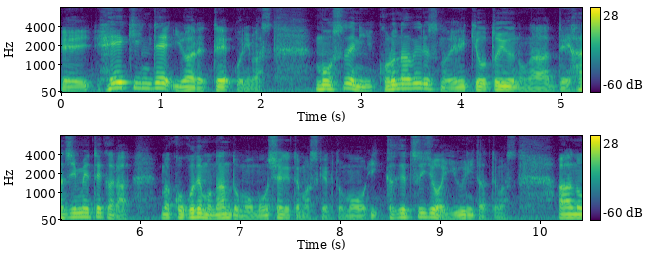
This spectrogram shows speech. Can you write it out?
えー、平均で言われております。もうすでにコロナウイルスの影響というのが出始めてから、まあ、ここでも何度も申し上げてますけれども1ヶ月以上は優に立ってます。あの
